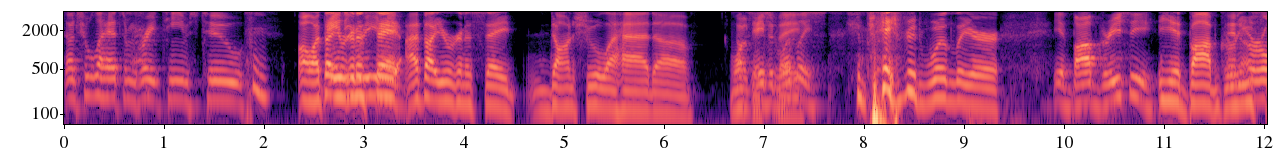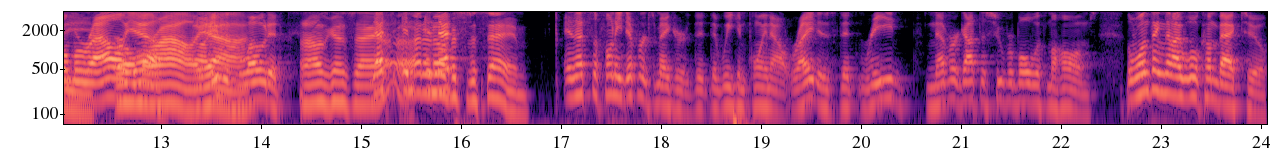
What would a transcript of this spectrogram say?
Don Shula had some great teams too. Oh, I thought you were gonna Reid say. had- I thought you were gonna say Don Shula had uh, what's his Oh, David Woodley. face? David Woodley, or He had Bob Griese. he had Bob Griese. And Earl Morrall. Earl yeah. Morrall, Oh, he was loaded. And I was gonna say, That's- uh, and- I don't know if it's the same. And that's the funny difference maker that, that we can point out, right? Is that Reid never got the Super Bowl with Mahomes. The one thing that I will come back to,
